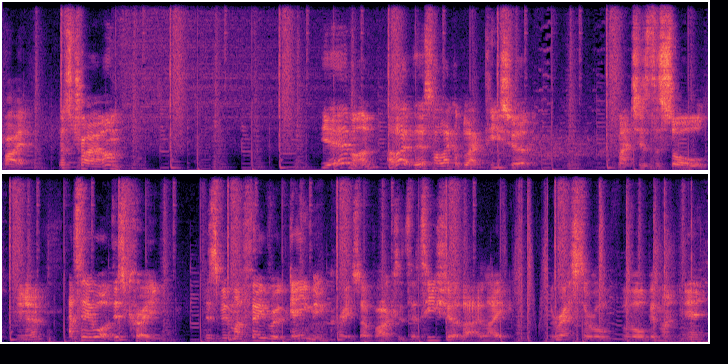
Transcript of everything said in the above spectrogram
Right, let's try it on. Yeah, man, I like this. I like a black t-shirt. Matches the soul, you know? I tell you what, this crate, this has been my favourite gaming crate so far because it's a t-shirt that I like. The rest are all, have all been like, eh.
